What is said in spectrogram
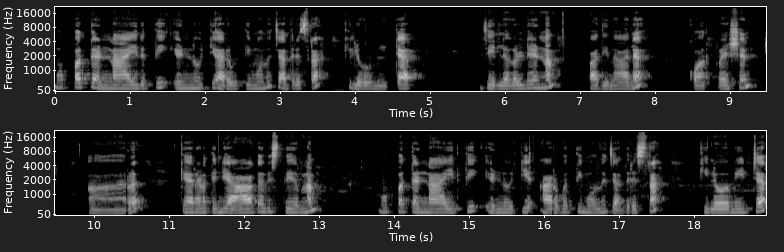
മുപ്പത്തെണ്ണായിരത്തി എണ്ണൂറ്റി അറുപത്തി മൂന്ന് ചതുരശ്ര കിലോമീറ്റർ. ജില്ലകളുടെ എണ്ണം പതിനാല് കോർപ്പറേഷൻ ആറ് കേരളത്തിന്റെ ആകെ വിസ്തീർണം മുപ്പത്തെണ്ണായിരത്തി എണ്ണൂറ്റി അറുപത്തി മൂന്ന് ചതുരശ്ര കിലോമീറ്റർ.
